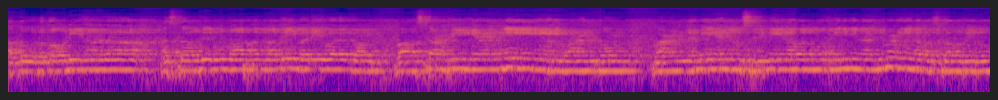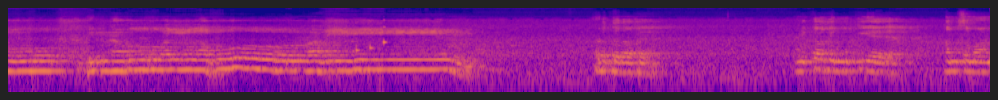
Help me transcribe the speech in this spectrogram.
أقول قولي هذا أستغفر الله العظيم لي ولكم وأستعفيه عني وعنكم. وعن جميع المسلمين والمؤمنين أجمعين فاستغفروه إنه هو الغفور الرحيم அடுத்ததாக நிக்காவின் முக்கிய அம்சமான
